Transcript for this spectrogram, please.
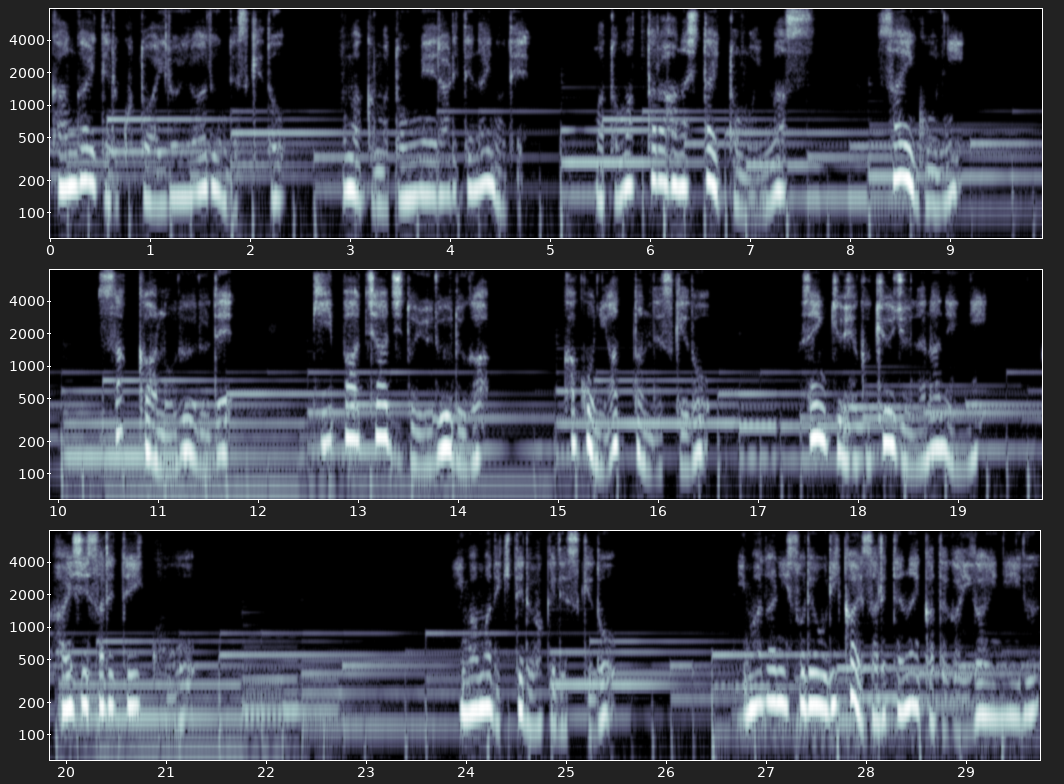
考えてることはいろいろあるんですけど、うまくまとめられてないので、まとまったら話したいと思います。最後に、サッカーのルールで、キーパーチャージというルールが過去にあったんですけど、1997年に廃止されて以降、今まで来てるわけですけど、未だにそれを理解されてない方が意外にいる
